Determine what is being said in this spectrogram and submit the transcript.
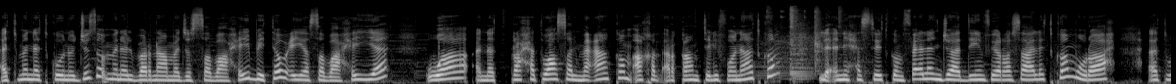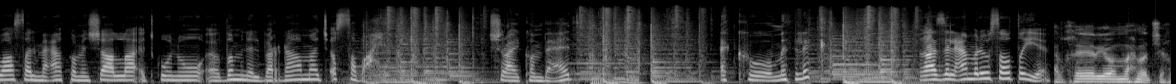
أتمنى تكونوا جزء من البرنامج الصباحي بتوعية صباحية. وراح أتواصل معاكم أخذ أرقام تليفوناتكم لأني حسيتكم فعلا جادين في رسالتكم وراح أتواصل معاكم إن شاء الله تكونوا ضمن البرنامج الصباحي. إيش رأيكم بعد؟ أكو مثلك؟ غازي العمري وصوتية. الخير يوم أحمد شيخ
